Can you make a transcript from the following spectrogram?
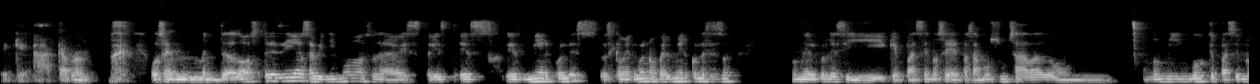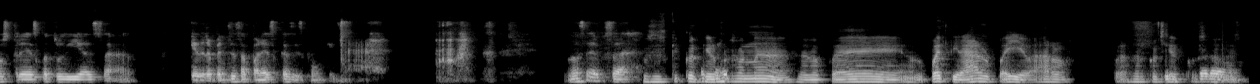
de que, ah, cabrón. o sea, en dos, tres días, o sea, vinimos, o sea, es, es, es, es miércoles, básicamente, bueno, fue el miércoles eso, un miércoles y que pase, no sé, pasamos un sábado, un, un domingo, que pase unos tres, cuatro días, a, que de repente desaparezcas, y es como que, ah, ah. no sé, o sea, Pues es que cualquier persona se lo puede, lo puede tirar, lo puede llevar, o puede hacer cualquier Sí, cosa. pero-.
